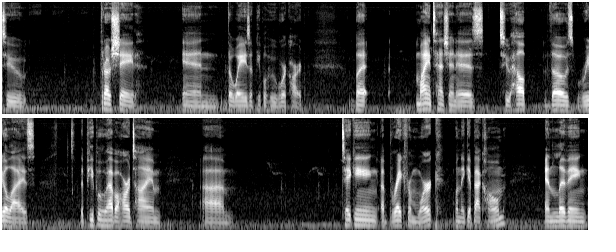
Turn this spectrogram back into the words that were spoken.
to throw shade in the ways of people who work hard. But my intention is to help those realize the people who have a hard time um, taking a break from work when they get back home and living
